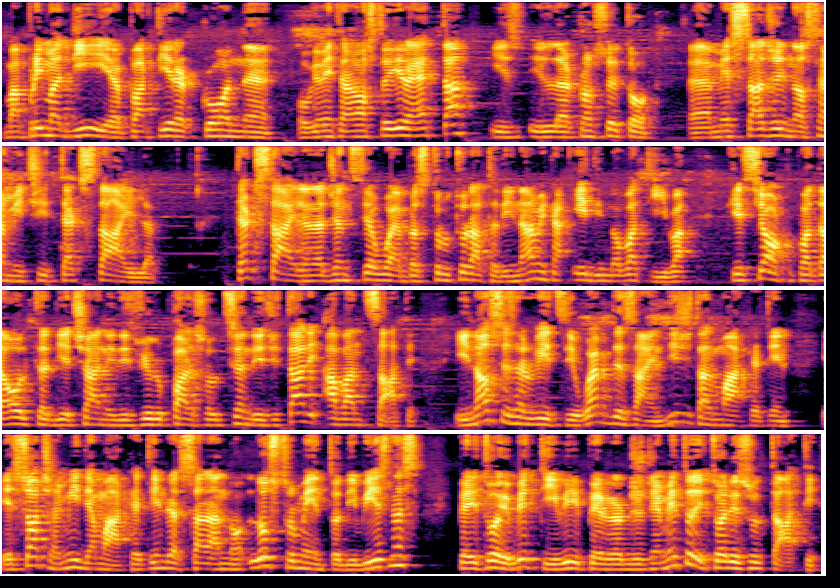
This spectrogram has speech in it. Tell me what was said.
ma prima di partire con ovviamente la nostra diretta il, il consueto eh, messaggio dei nostri amici Textile. Textile è un'agenzia web strutturata, dinamica ed innovativa che si occupa da oltre 10 anni di sviluppare soluzioni digitali avanzate. I nostri servizi web design, digital marketing e social media marketing saranno lo strumento di business per i tuoi obiettivi per il raggiungimento dei tuoi risultati.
